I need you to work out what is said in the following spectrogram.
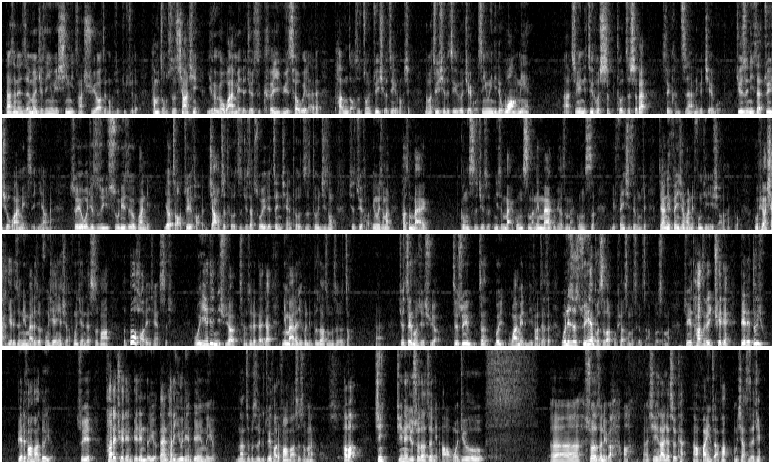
但是呢，人们就是因为心理上需要这东西，就觉得他们总是相信有一个完美的，就是可以预测未来的，他们总是追追求这个东西。那么追求的最后结果，是因为你的妄念啊，所以你最后失投资失败是一个很自然的一个结果，就是你在追求完美是一样的。所以我就是树立这个观点，要找最好的价值投资，就在所有的挣钱投资投机中是最好。因为什么？他是买。公司就是你是买公司嘛？你买股票是买公司，你分析这东西，这样你分析的话，你风险就小了很多。股票下跌的时候，你买的时候风险也小，风险在释放，这多好的一件事情。唯一的你需要承受的代价，你买了以后你不知道什么时候涨，哎，就这个东西需要。这所以这不完美的地方在这。问题是谁也不知道股票什么时候涨，不是吗？所以它这个缺点别的都有，别的方法都有，所以它的缺点别的人都有，但是它的优点别人没有，那这不是一个最好的方法是什么呢？好吧。行，今天就说到这里啊，我就，呃，说到这里吧啊，呃，谢谢大家收看啊，欢迎转发，我们下次再见。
